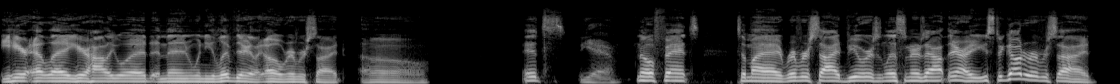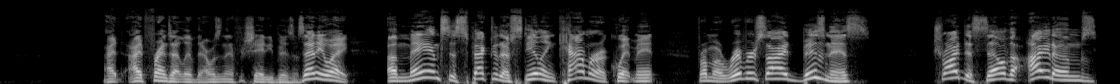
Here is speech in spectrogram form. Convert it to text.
you hear LA, you hear Hollywood, and then when you live there, you're like, oh, Riverside. Oh, it's, yeah. No offense to my Riverside viewers and listeners out there. I used to go to Riverside. I, I had friends that lived there. I wasn't there for shady business. Anyway, a man suspected of stealing camera equipment from a Riverside business tried to sell the items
